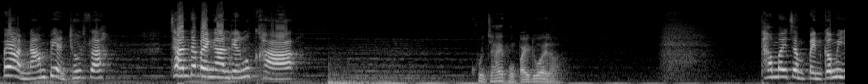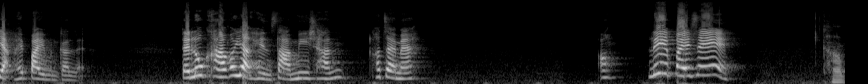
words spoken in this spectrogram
ไปอาบน้ำเปลี่ยนชุดซะ ฉันจะไปงานเลี้ยงลูกค้าๆคุณจะให้ผมไปด้วยเหรอ ถ้าไม่จำเป็นก็ไม่อยากให้ไปเหมือนกันแหละ แต่ลูกค้าก็อยากเห็นสามีฉัน เข้าใจไหม เอารีบไปสิ ครับ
